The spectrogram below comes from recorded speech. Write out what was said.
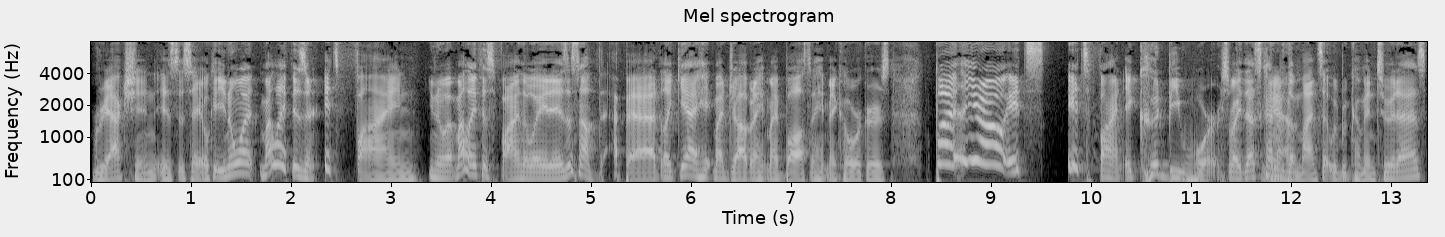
reaction is to say, okay, you know what? My life isn't it's fine. You know what? My life is fine the way it is. It's not that bad. Like, yeah, I hate my job and I hate my boss and I hate my coworkers. But, you know, it's it's fine. It could be worse, right? That's kind Yeah. of the mindset we would come into it as.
